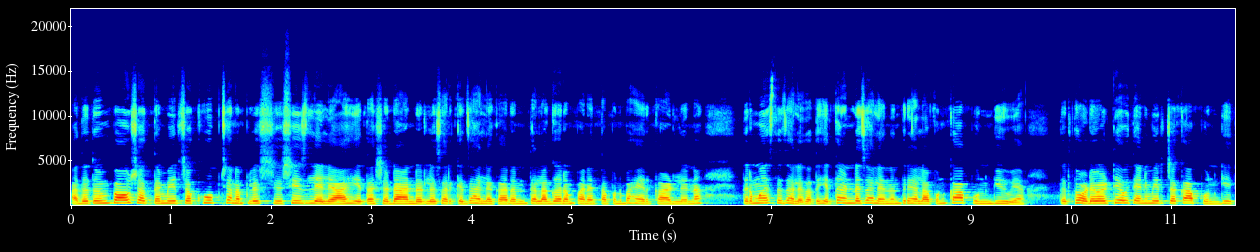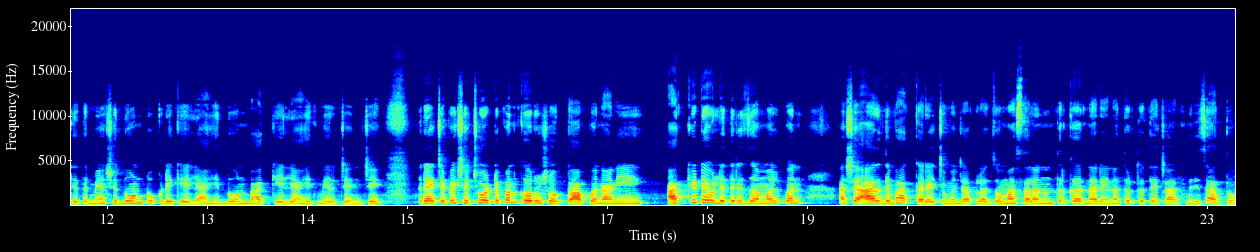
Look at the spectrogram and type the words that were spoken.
आता तुम्ही पाहू शकता मिरच्या खूप छान आपल्या शि शिजलेल्या आहेत अशा डांडरल्यासारख्या झाल्या कारण त्याला गरम पाण्यात आपण बाहेर काढले ना तर मस्त झाल्यात आता हे थंड झाल्यानंतर ह्याला आपण कापून घेऊया. तर थोड्या वेळ ठेवते आणि मिरच्या कापून घेते. तर मी असे दोन तुकडे केले आहेत दोन भाग केले आहेत मिरच्यांचे. तर याच्यापेक्षा छोटे पण करू शकतो आपण आणि अख्खे ठेवले तरी जमल पण असे अर्धे भाग करायचे. म्हणजे आपला जो मसाला नंतर करणार आहे ना तर तो त्याच्या आतमध्ये जातो.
